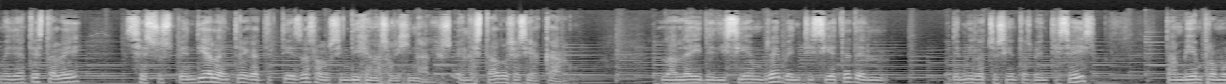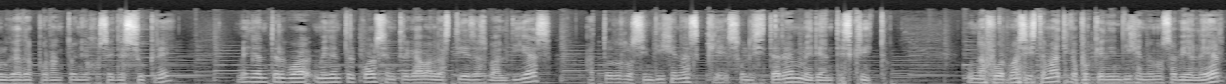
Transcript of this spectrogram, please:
mediante esta ley, se suspendía la entrega de tierras a los indígenas originarios. El Estado se hacía cargo. La ley de diciembre 27 de 1826, también promulgada por Antonio José de Sucre, mediante el, mediante el cual se entregaban las tierras baldías a todos los indígenas que solicitaran mediante escrito. Una forma sistemática porque el indígena no sabía leer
